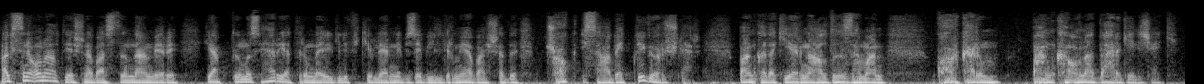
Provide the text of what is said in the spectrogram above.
Aksine 16 yaşına bastığından beri yaptığımız her yatırımla ilgili fikirlerini bize bildirmeye başladı. Çok isabetli görüşler. Bankadaki yerini aldığı zaman korkarım banka ona dar gelecek.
